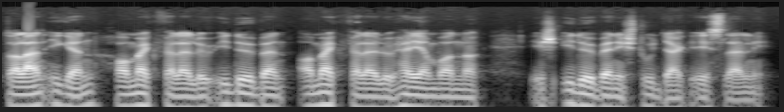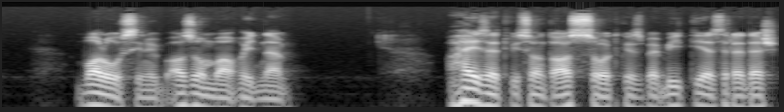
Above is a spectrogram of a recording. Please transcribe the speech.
talán igen, ha megfelelő időben, a megfelelő helyen vannak, és időben is tudják észlelni. Valószínűbb azonban, hogy nem. A helyzet viszont az szólt közbe BT ezredes,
